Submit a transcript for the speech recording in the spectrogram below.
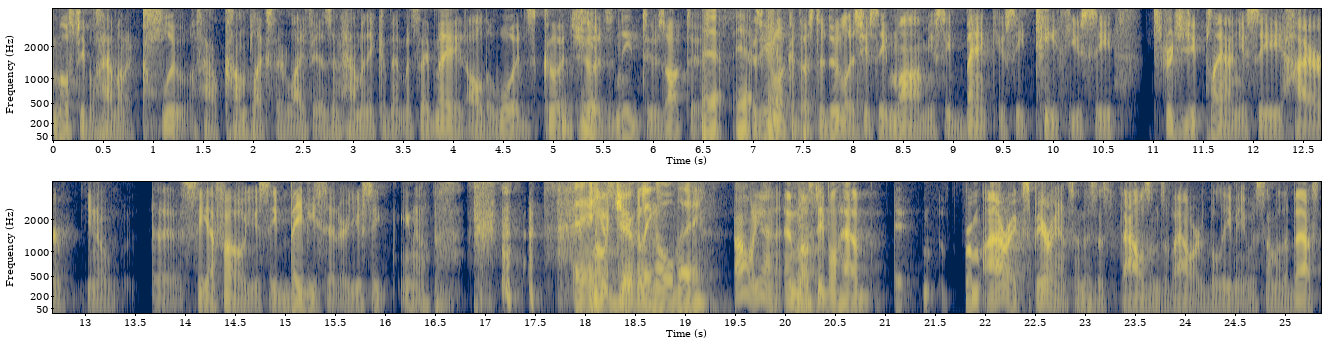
most people haven't a clue of how complex their life is and how many commitments they've made. All the woulds, could, shoulds, need tos, ought tos. Yeah, yeah, Because you yeah. look at those to-do lists, you see mom, you see bank, you see teeth, you see strategic plan, you see hire, you know, uh, CFO, you see babysitter, you see, you know. And, and you're juggling all day. Oh yeah, and most people have, it, from our experience, and this is thousands of hours. Believe me, with some of the best.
